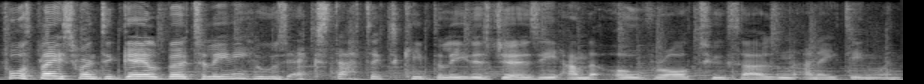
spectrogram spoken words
Fourth place went to Gioele Bertolini who was ecstatic to keep the leader's jersey and the overall 2018 win.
